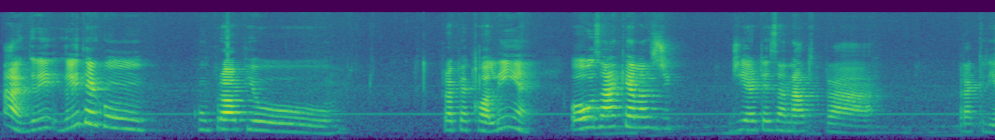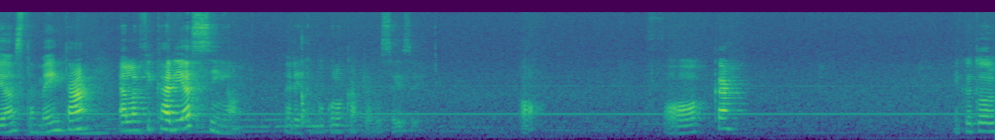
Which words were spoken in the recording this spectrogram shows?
Ah, glitter com, com o próprio... própria colinha. Ou usar aquelas de, de artesanato pra, pra criança também, tá? Ela ficaria assim, ó. Peraí que eu vou colocar pra vocês verem. Ó. Foca. É que eu tô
